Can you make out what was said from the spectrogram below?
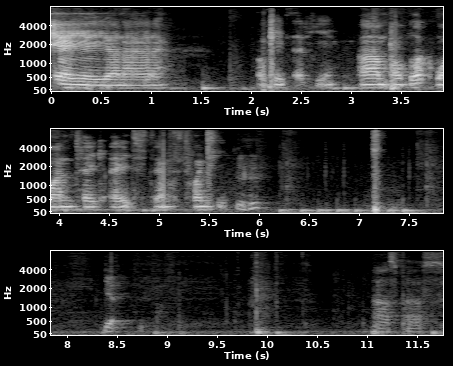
Yeah, yeah, yeah. I know, I know. I'll keep that here. Um. I'll block one, take eight, down to twenty. Mm-hmm. Yep. Ass pass.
